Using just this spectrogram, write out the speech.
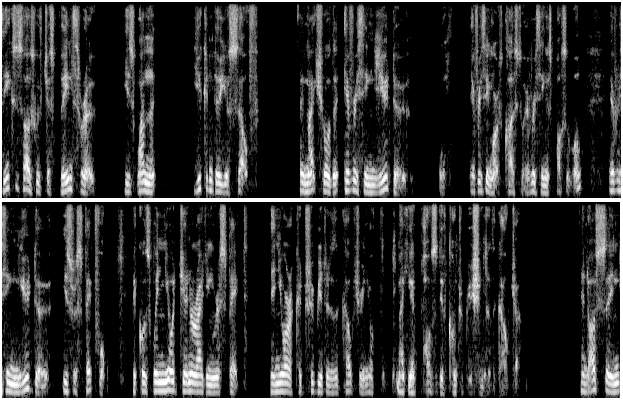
the exercise we've just been through is one that you can do yourself to make sure that everything you do, or everything or as close to everything as possible, everything you do is respectful. Because when you're generating respect, then you are a contributor to the culture and you're making a positive contribution to the culture. And I've seen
